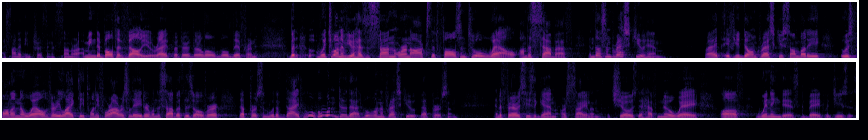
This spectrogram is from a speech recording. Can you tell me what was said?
I find it interesting. A son or I mean, they both have value, right? But they're, they're a little, little different. But which one of you has a son or an ox that falls into a well on the Sabbath and doesn't rescue him. Right? If you don't rescue somebody who has fallen in a well, very likely 24 hours later, when the Sabbath is over, that person would have died. Who, who wouldn't do that? Who wouldn't rescue that person? And the Pharisees, again, are silent. It shows they have no way of winning this debate with Jesus.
